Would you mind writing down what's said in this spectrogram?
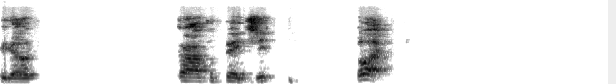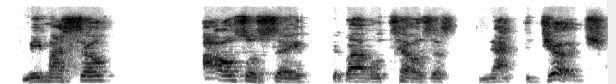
you know, God forbids it. But me, myself, I also say the Bible tells us not to judge.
